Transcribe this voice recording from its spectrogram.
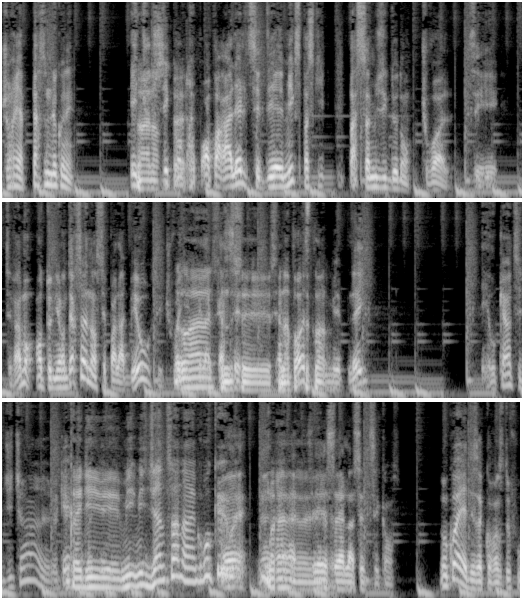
Genre, y a, personne ne le connaît. Et Ouais, tu non, sais qu'en en parallèle, c'est DMX parce qu'il passe sa musique dedans. Tu vois, c'est, c'est vraiment Anthony Anderson, hein, c'est pas la BO. C'est, tu vois, Ouais, c'est, n'importe quoi. met play. Et aucun s'est dit, tiens, le gars. Quand il dit, Mi- Miss Johnson a un gros cul. Ouais, ouais, c'est celle-là, cette séquence. Donc ouais, il y a des occurrences de fou.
